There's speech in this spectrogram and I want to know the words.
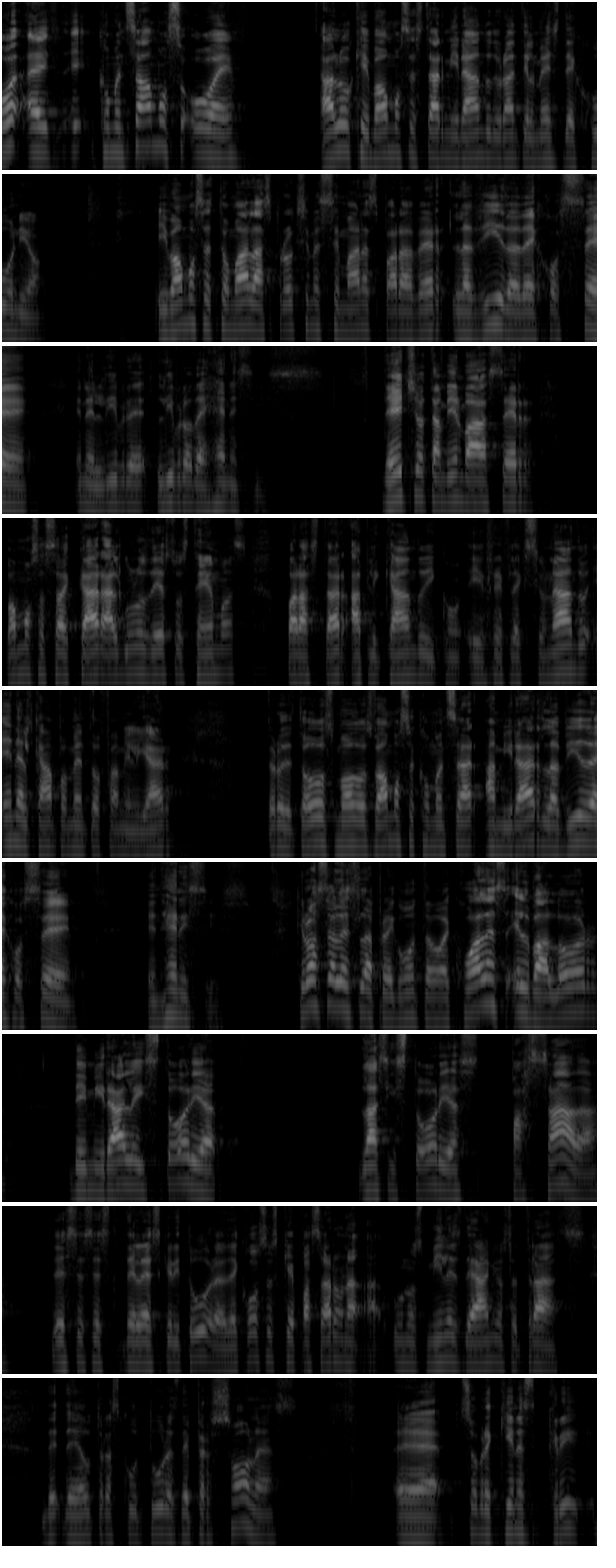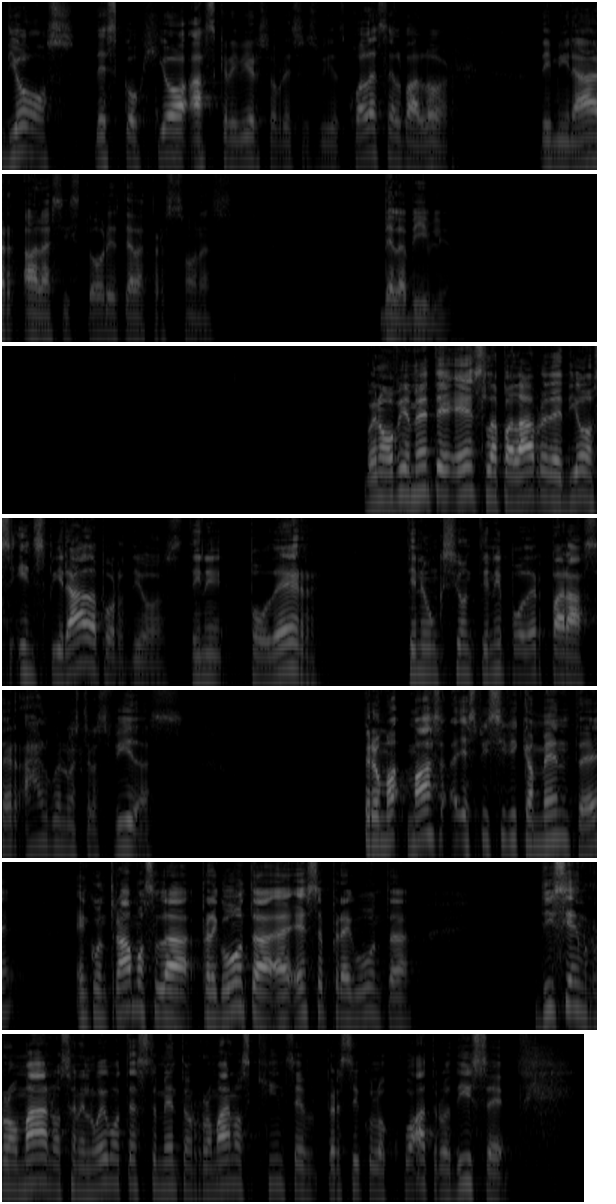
Hoy, eh, eh, comenzamos hoy algo que vamos a estar mirando durante el mes de junio. Y vamos a tomar las próximas semanas para ver la vida de José en el libre- libro de Génesis. De hecho, también va a ser, vamos a sacar algunos de estos temas para estar aplicando y, y reflexionando en el campamento familiar. Pero de todos modos, vamos a comenzar a mirar la vida de José en Génesis. Quiero hacerles la pregunta hoy, ¿cuál es el valor de mirar la historia, las historias pasadas de, de la escritura, de cosas que pasaron a- unos miles de años atrás, de, otras culturas, de personas eh, sobre quienes Dios escogió a escribir sobre sus vidas? ¿Cuál es el valor de mirar a las historias de las personas de la Biblia? Bueno, obviamente es la palabra de Dios inspirada por Dios. Tiene poder, tiene unción, tiene poder para hacer algo en nuestras vidas. Pero más específicamente, encontramos la pregunta, eh, esa pregunta, dice en Romanos, en el Nuevo Testamento, en Romanos 15, versículo 4, dice,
